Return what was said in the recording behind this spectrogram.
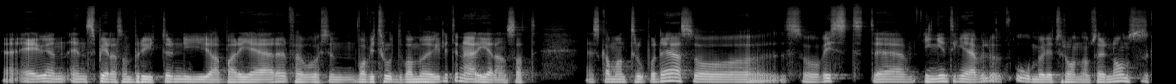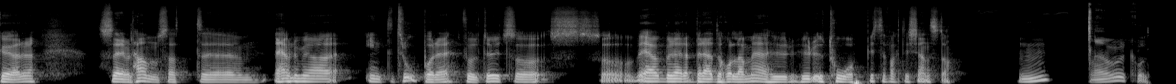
är ju en, en spelare som bryter nya barriärer för vad vi trodde var möjligt i den här eran. Så att Ska man tro på det så, så visst, det, ingenting är väl omöjligt för honom. Så är det någon som ska göra det så är det väl han. Så att eh, även om jag inte tror på det fullt ut så, så är jag beredd att hålla med hur, hur utopiskt det faktiskt känns då. Mm. Ja, det vore coolt.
